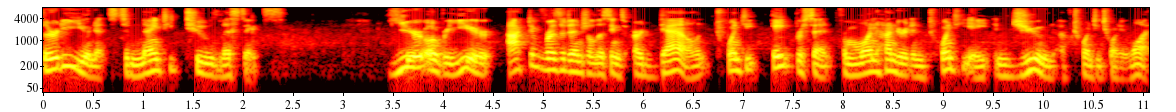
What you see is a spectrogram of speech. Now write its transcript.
30 units to 92 listings. Year over year, active residential listings are down 28% from 128 in June of 2021.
